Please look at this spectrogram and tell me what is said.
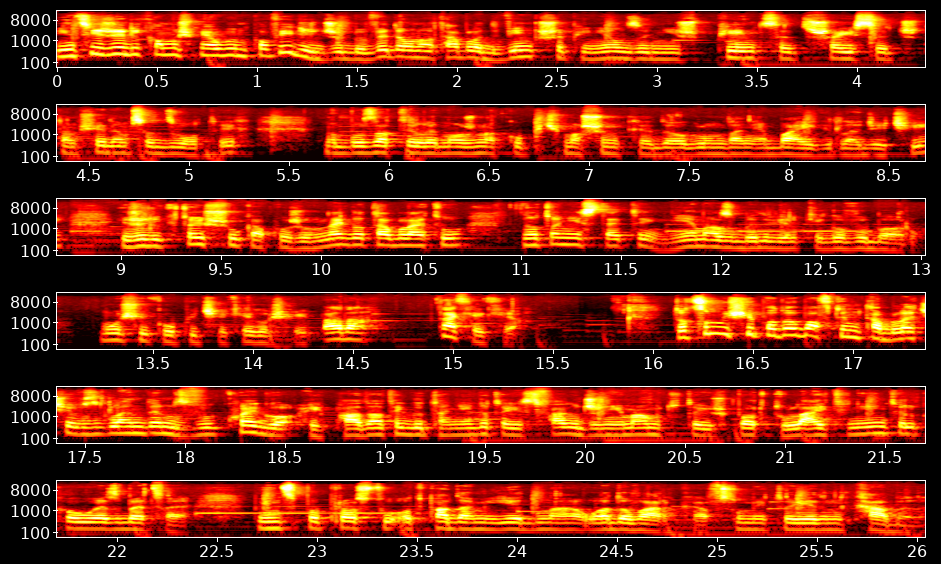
więc jeżeli komuś miałbym powiedzieć, żeby wydał na tablet większe pieniądze niż 500, 600 czy tam 700 zł, no bo za tyle można kupić maszynkę do oglądania bajek dla dzieci. Jeżeli ktoś szuka porządnego tabletu, no to niestety nie ma zbyt wielkiego wyboru. Musi kupić jakiegoś iPada, tak jak ja. To, co mi się podoba w tym tablecie względem zwykłego iPada, tego taniego, to jest fakt, że nie mamy tutaj już portu Lightning, tylko USB-C, więc po prostu odpada mi jedna ładowarka, w sumie to jeden kabel.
